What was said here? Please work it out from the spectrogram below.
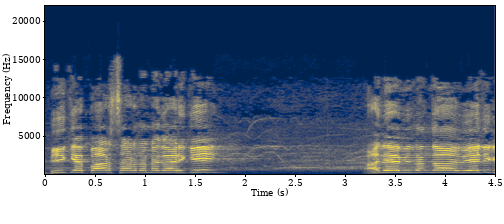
బీకే పార్సారదన్న గారికి. అదేవిధంగా వేదిక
